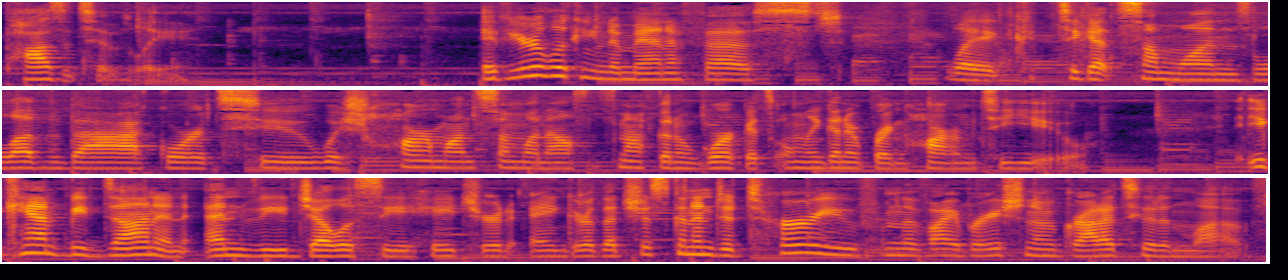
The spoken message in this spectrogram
positively. If you're looking to manifest like to get someone's love back or to wish harm on someone else, it's not going to work. It's only going to bring harm to you. You can't be done in envy, jealousy, hatred, anger. That's just going to deter you from the vibration of gratitude and love.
